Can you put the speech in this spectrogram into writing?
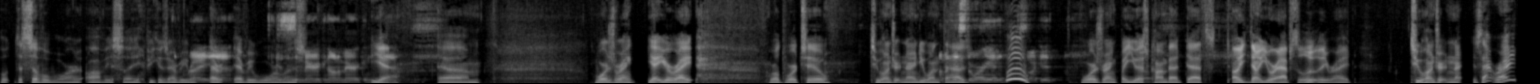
well, the Civil War, obviously, because every Right, yeah. every war This was American on American. yeah. Um, wars ranked. Yeah, you're right. World War Two, two hundred ninety-one thousand. I'm a thousand. Woo! Wars ranked by U.S. combat deaths. Oh no, you were absolutely right. Two hundred. Is that right?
